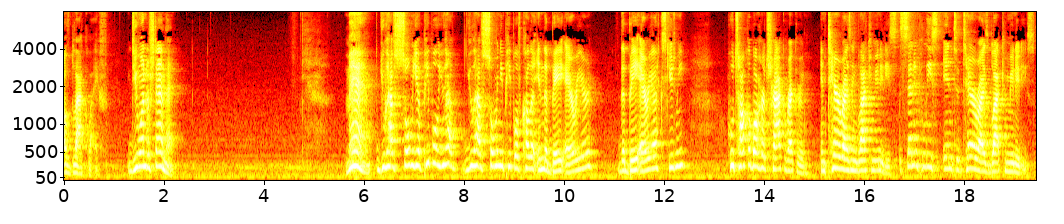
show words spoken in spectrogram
of black life. Do you understand that? Man, you have so you have people you have you have so many people of color in the Bay Area the Bay Area, excuse me, who talk about her track record in terrorizing black communities, sending police in to terrorize black communities.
